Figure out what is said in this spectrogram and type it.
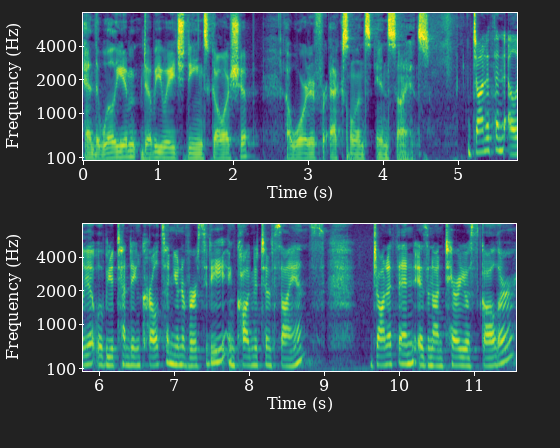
And the William W.H. Dean Scholarship, awarded for excellence in science. Jonathan Elliott will be attending Carleton University in Cognitive Science. Jonathan is an Ontario scholar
